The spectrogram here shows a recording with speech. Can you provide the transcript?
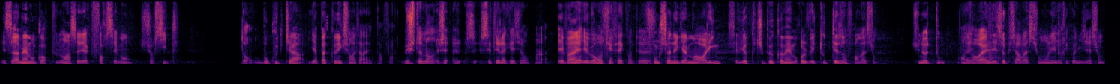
Et ça va même encore plus loin. C'est-à-dire que forcément, sur site, dans beaucoup de cas, il n'y a pas de connexion Internet parfois. Justement, j'ai- c'était la question. Voilà. Et ben, comment et ben, comment on, tu fon- fais quand euh, on fonctionne également hors ligne. C'est-à-dire que tu peux quand même relever toutes tes informations. Tu notes tout en Ouais. temps réel, les observations, les Mhm. préconisations.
